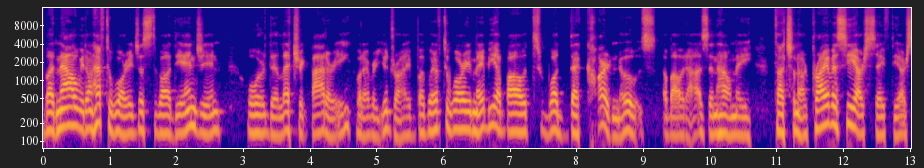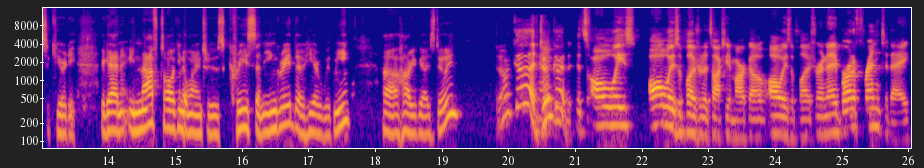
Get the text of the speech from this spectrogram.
but now we don't have to worry just about the engine or the electric battery, whatever you drive, but we have to worry maybe about what that car knows about us and how may touch on our privacy, our safety, our security. Again, enough talking. I want to introduce Chris and Ingrid. They're here with me. Uh, how are you guys doing? Doing good, doing good. It's always, always a pleasure to talk to you, Marco. Always a pleasure. And I brought a friend today.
